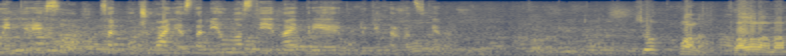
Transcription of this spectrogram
u interesu sa očuvanja stabilnosti najprije Republike Hrvatske. Все, хвала. Hvala vama.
